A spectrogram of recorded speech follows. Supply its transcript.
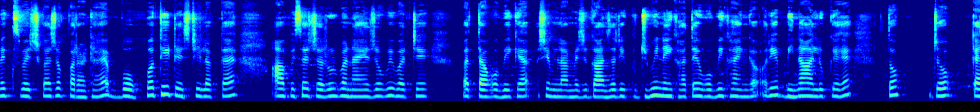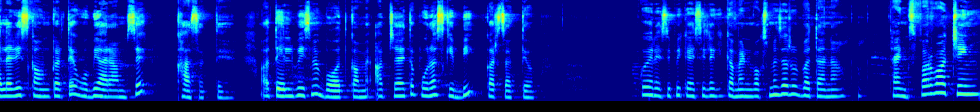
मिक्स वेज का जो पराठा है, बहुत ही टेस्टी लगता है। आप इसे ज़रूर बनाएँ। जो भी बच्चे पत्ता गोभी क्या, शिमला मिर्च, गाजर, ये कुछ भी नहीं खाते, वो भी खाएँगे और ये बिना आलू के है तो जो कैलोरीज काउंट करते हैं, वो भी आराम से खा सकते हैं। और तेल भी इसमें बहुत कम है। आप चाहे तो पूरा स्किप भी कर सकते हो। आपको ये रेसिपी कैसी लगी कमेंट बॉक्स में ज़रूर बताना। थैंक्स फॉर वॉचिंग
